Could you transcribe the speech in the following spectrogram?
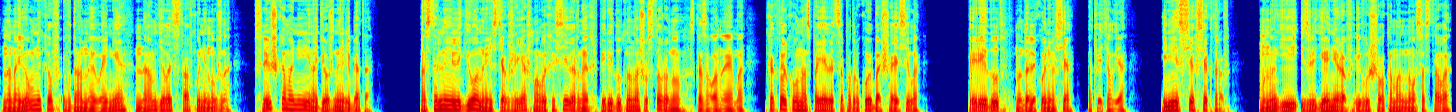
на наемников в данной войне нам делать ставку не нужно. Слишком они ненадежные ребята. Остальные легионы из тех же Яшмовых и Северных перейдут на нашу сторону, сказала Наэма, как только у нас появится под рукой большая сила. Перейдут, но далеко не все, ответил я. И не из всех секторов. Многие из легионеров и высшего командного состава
